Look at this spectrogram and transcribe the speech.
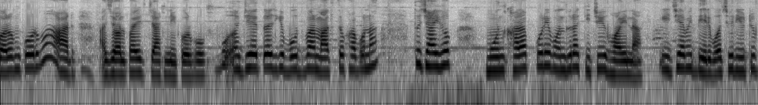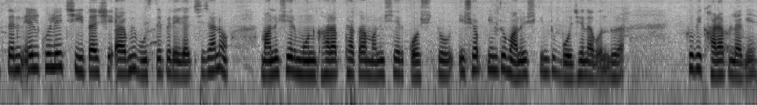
গরম করব আর জলপাইয়ের চাটনি করব। যেহেতু আজকে বুধবার মাছ তো খাব না তো যাই হোক, মন খারাপ করে বন্ধুরা কিছুই হয় না। এই যে আমি দেড় বছর ইউটিউব চ্যানেল খুলেছি, তা সে আমি বুঝতে পেরে গেছি, জানো? মানুষের মন খারাপ থাকা, মানুষের কষ্ট, এসব কিন্তু মানুষ কিন্তু বোঝে না বন্ধুরা। খুবই খারাপ লাগে।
